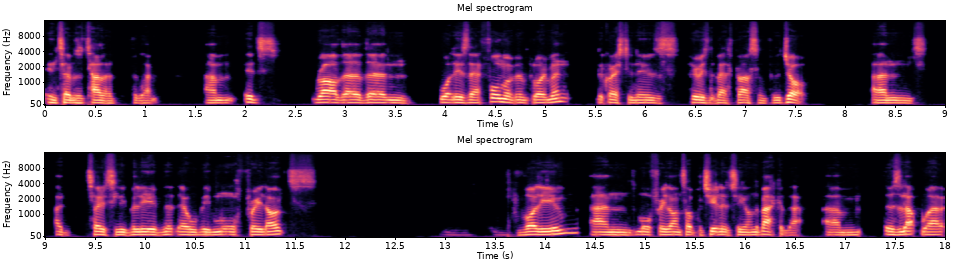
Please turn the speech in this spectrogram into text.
in terms of talent for them. Um, it's rather than what is their form of employment, the question is who is the best person for the job. And I totally believe that there will be more freelance volume and more freelance opportunity on the back of that. Um, there was an Upwork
